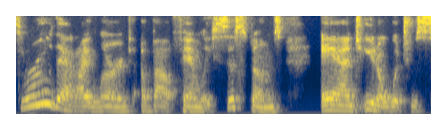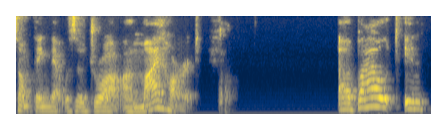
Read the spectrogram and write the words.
through that i learned about family systems and you know which was something that was a draw on my heart about in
